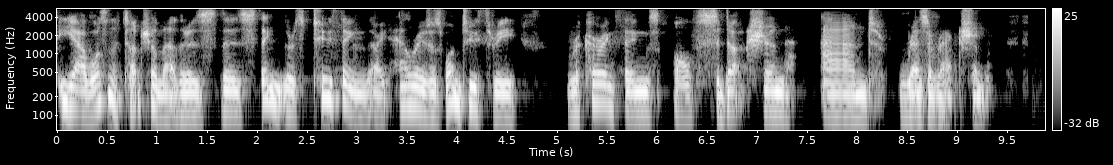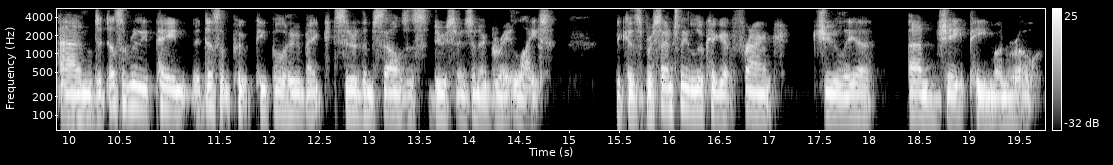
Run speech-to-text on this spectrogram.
Yeah, I wasn't a touch on that. There's there's thing there's two things. Right, Hellraiser's one, two, three, recurring things of seduction and resurrection. And it doesn't really paint it doesn't put people who might consider themselves as seducers in a great light because we're essentially looking at Frank, Julia, and JP Monroe.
